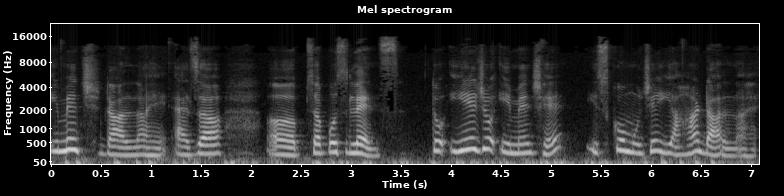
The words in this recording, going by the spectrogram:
इमेज डालना है एज अ सपोज़ लेंस तो ये जो इमेज है, इसको मुझे यहाँ डालना है।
